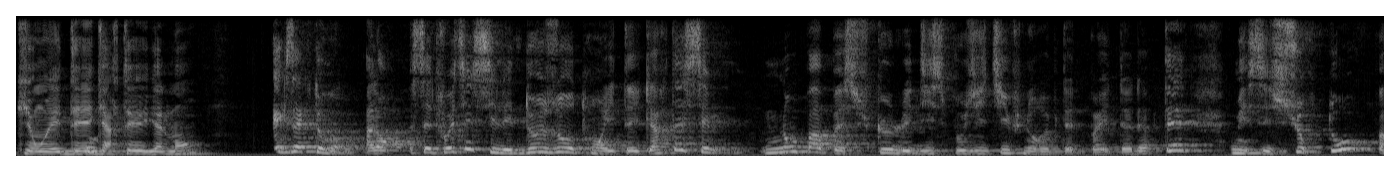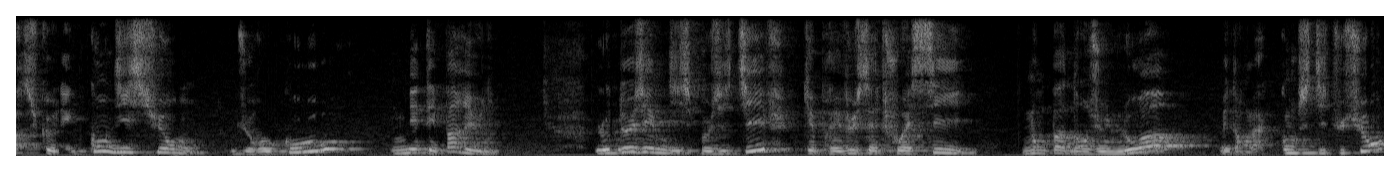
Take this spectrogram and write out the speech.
qui ont été écartés également? Exactement. Alors, cette fois-ci, si les deux autres ont été écartés, c'est non pas parce que les dispositifs n'auraient peut-être pas été adaptés, mais c'est surtout parce que les conditions du recours n'étaient pas réunies. Le deuxième dispositif, qui est prévu cette fois-ci, non pas dans une loi, mais dans la Constitution,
